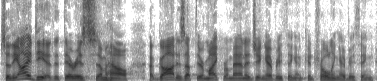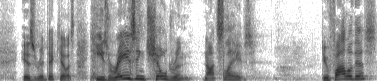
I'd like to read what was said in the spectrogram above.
So the idea that there is somehow a God is up there micromanaging everything and controlling everything is ridiculous. He's raising children, not slaves. Do you follow this?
